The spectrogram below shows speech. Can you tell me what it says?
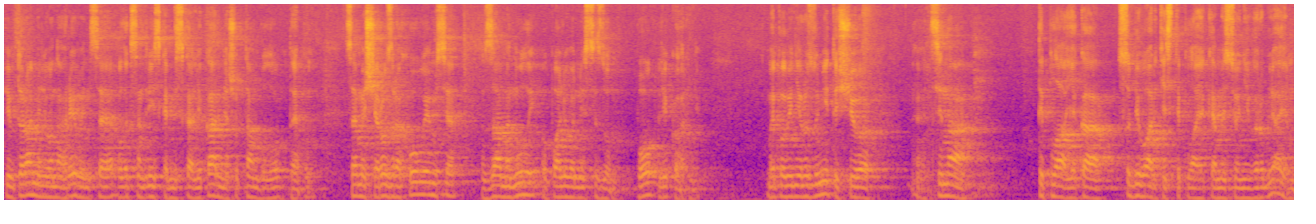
півтора мільйона гривень це Олександрійська міська лікарня, щоб там було тепло. Це ми ще розраховуємося за минулий опалювальний сезон по лікарні. Ми повинні розуміти, що е, ціна тепла, яка собівартість тепла, яке ми сьогодні виробляємо,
